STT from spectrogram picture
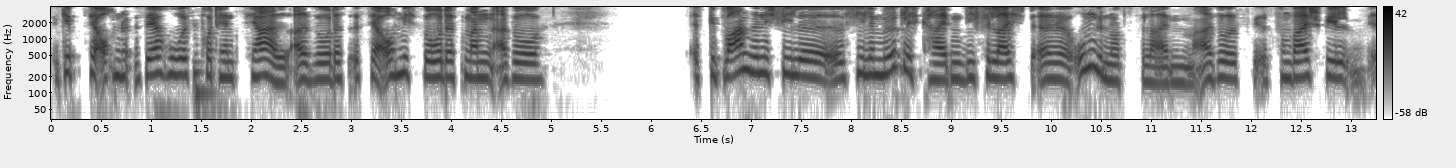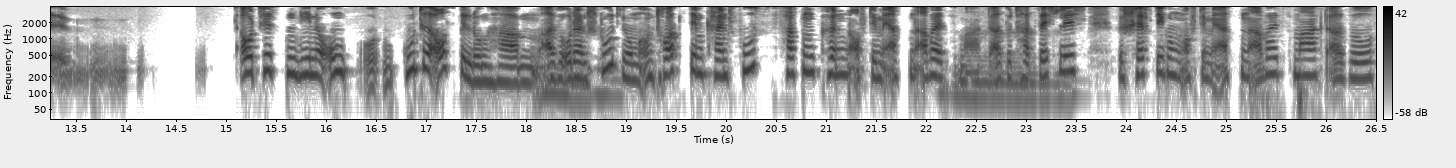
gibt es ja auch ein sehr hohes Potenzial. Also das ist ja auch nicht so, dass man, also es gibt wahnsinnig viele, viele Möglichkeiten, die vielleicht äh, ungenutzt bleiben. Also es zum Beispiel äh, Autisten, die eine gute Ausbildung haben, also oder ein Studium und trotzdem keinen Fuß fassen können auf dem ersten Arbeitsmarkt. Also tatsächlich Beschäftigung auf dem ersten Arbeitsmarkt, also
